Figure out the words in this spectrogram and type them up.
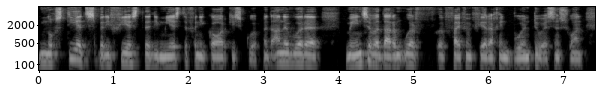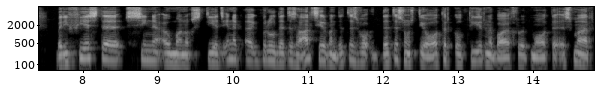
nog steeds by die feeste die meeste van die kaartjies koop. Met ander woorde, mense wat daarom oor v- 45 en boontoe is en so aan. By die feeste sien 'n ouma nog steeds en ek ek bedoel dit is hartseer want dit is dit is ons teaterkultuur in 'n baie groot mate is maar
